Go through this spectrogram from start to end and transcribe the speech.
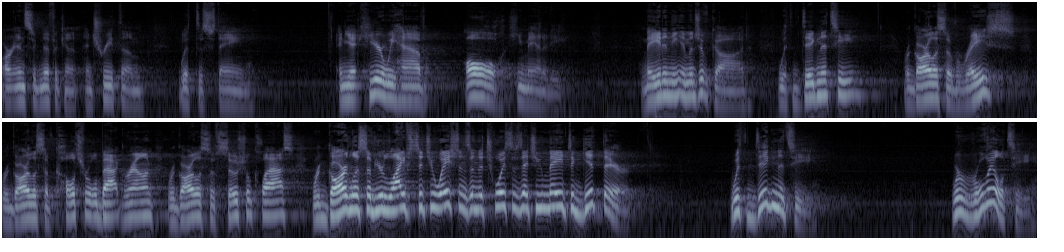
are insignificant and treat them with disdain. And yet, here we have all humanity made in the image of God with dignity, regardless of race, regardless of cultural background, regardless of social class, regardless of your life situations and the choices that you made to get there. With dignity, we're royalty.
